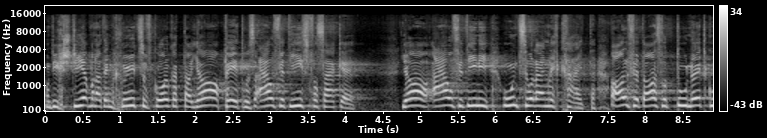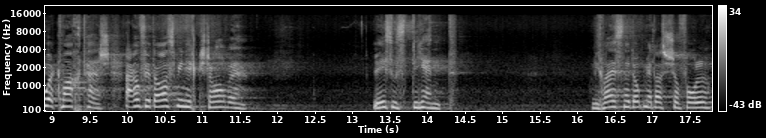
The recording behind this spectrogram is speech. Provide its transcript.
Und ich stirbe an dem Kreuz auf Golgatha. Ja, Petrus, auch für dies Versagen. Ja, auch für deine Unzulänglichkeiten. All für das, was du nicht gut gemacht hast. Auch für das bin ich gestorben. Jesus dient. Und ich weiß nicht, ob wir das schon voll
